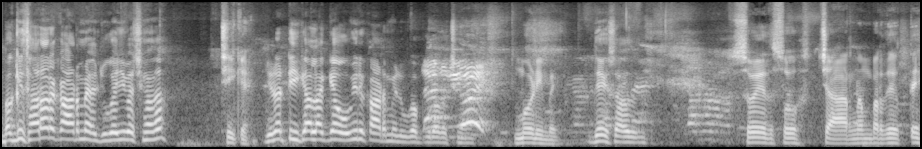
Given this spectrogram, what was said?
ਬਾਕੀ ਸਾਰਾ ਰਿਕਾਰਡ ਮਿਲ ਜੂਗਾ ਜੀ ਬੱਚੀਆਂ ਦਾ। ਠੀਕ ਹੈ। ਜਿਹੜਾ ਟੀਕਾ ਲੱਗਿਆ ਉਹ ਵੀ ਰਿਕਾਰਡ ਮਿਲੂਗਾ ਪੂਰਾ ਬੱਚਿਆਂ ਦਾ। ਮੋੜੀ ਬਾਈ ਦੇਖ ਸਕਦੇ ਹੋ। ਸੋ ਇਹ ਦੱਸੋ 4 ਨੰਬਰ ਦੇ ਉੱਤੇ।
